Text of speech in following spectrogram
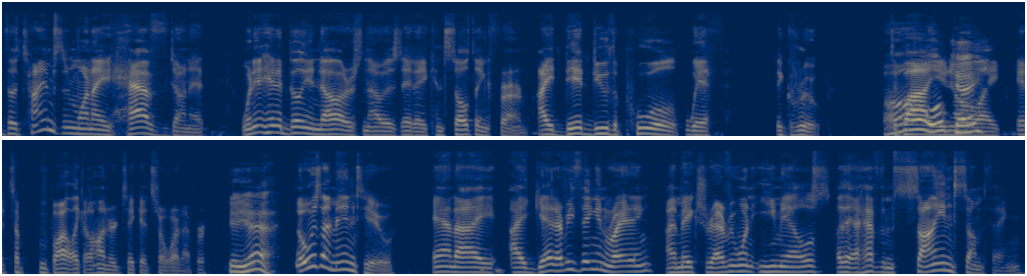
the times and when I have done it, when it hit a billion dollars and I was at a consulting firm, I did do the pool with the group to buy, oh, you know, like it's a we bought like a hundred tickets or whatever. yeah, yeah. Those I'm into. And I I get everything in writing. I make sure everyone emails. I have them sign something.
